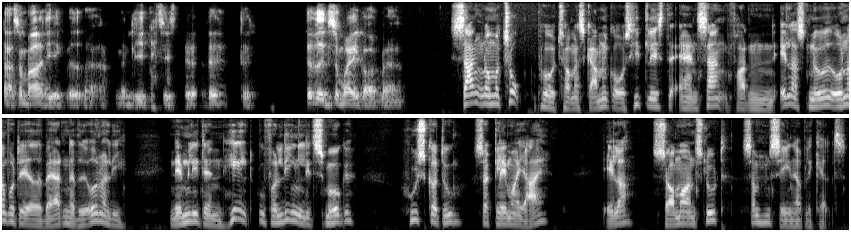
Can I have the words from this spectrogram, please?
Der er så meget, de ikke ved, hvad er. Men lige præcis, det, det, det, det ved de som regel godt, hvad er. Sang nummer to på Thomas Gammelgaards hitliste er en sang fra den ellers noget undervurderede verden af vidunderlig, nemlig den helt uforligneligt smukke Husker du, så glemmer jeg, eller Sommeren slut, som den senere blev kaldt.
